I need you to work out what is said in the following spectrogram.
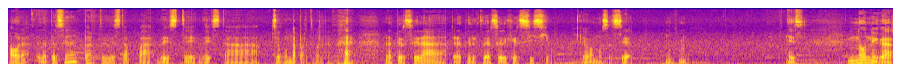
Ahora, la tercera parte de esta, de este, de esta segunda parte, ¿valga? la tercera, el tercer ejercicio que vamos a hacer es no negar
